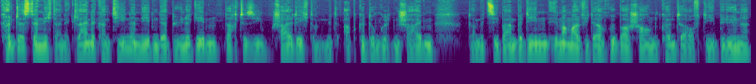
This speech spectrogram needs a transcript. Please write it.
Könnte es denn nicht eine kleine Kantine neben der Bühne geben, dachte sie, schalldicht und mit abgedunkelten Scheiben, damit sie beim Bedienen immer mal wieder rüberschauen könnte auf die Bühne,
